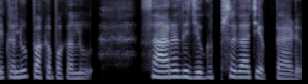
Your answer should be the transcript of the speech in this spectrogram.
ఇకలు పకపకలు. సారథి జుగుప్సగా చెప్పాడు.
